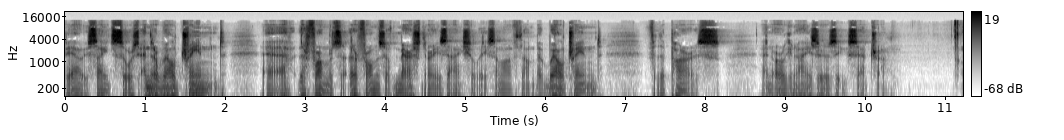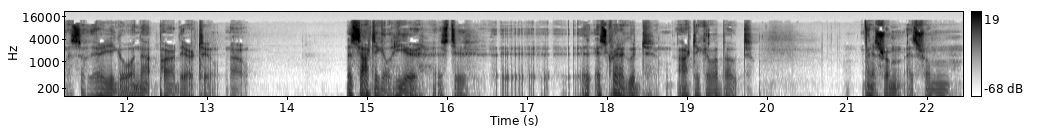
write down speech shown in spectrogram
by outside source, and they're well trained. Uh, they're forms they're forms of mercenaries, actually, some of them, but well trained for the parts and organizers, etc. So there you go on that part there too. Now, this article here is to uh, it's quite a good article about, and it's from it's from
